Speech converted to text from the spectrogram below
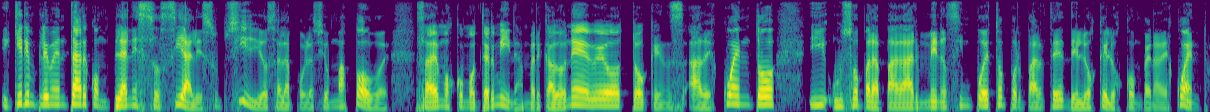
y quiere implementar con planes sociales, subsidios a la población más pobre. Sabemos cómo termina, mercado negro, tokens a descuento y uso para pagar menos impuestos por parte de los que los compran a descuento.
